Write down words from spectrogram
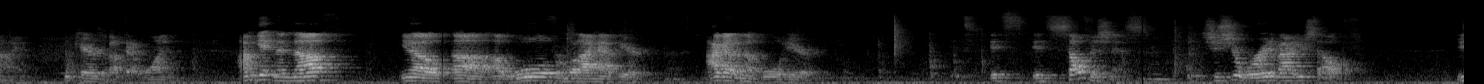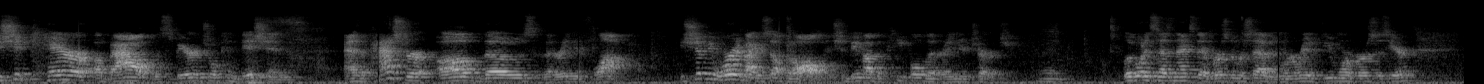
Who cares about that one? I'm getting enough, you know, uh, uh, wool from what I have here. I got enough wool here. It's, it's, it's selfishness. It's just you're worried about yourself. You should care about the spiritual condition as a pastor of those that are in your flock. You shouldn't be worried about yourself at all. It should be about the people that are in your church. Look what it says next there, verse number 7. We're going to read a few more verses here.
